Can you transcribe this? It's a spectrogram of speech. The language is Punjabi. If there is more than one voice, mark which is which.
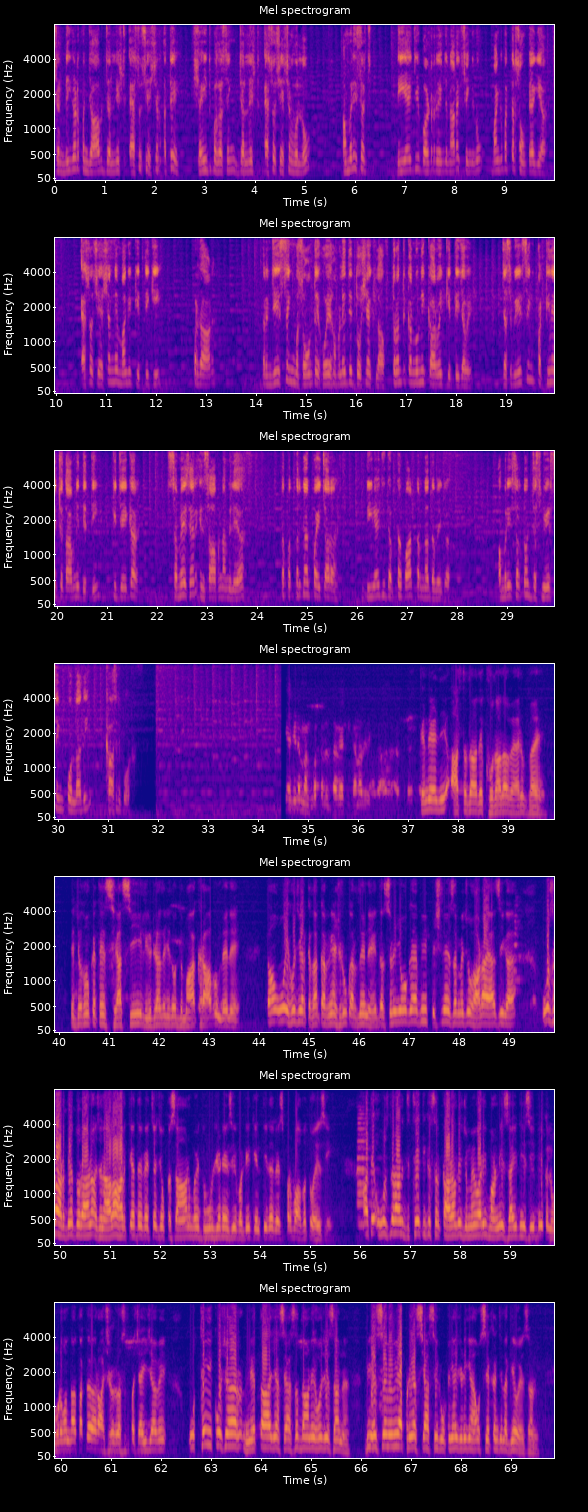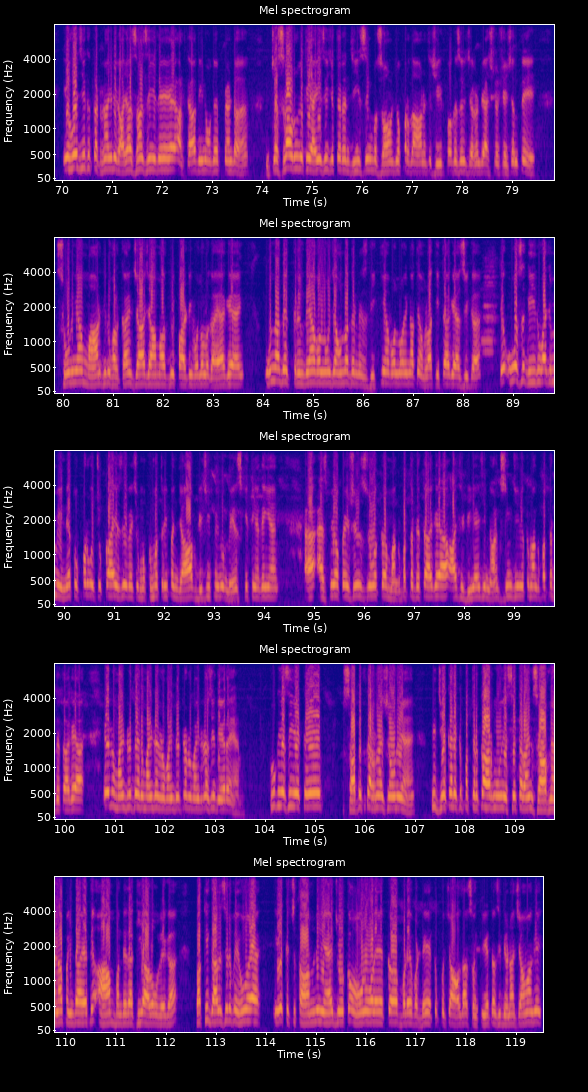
Speaker 1: ਚੰਡੀਗੜ੍ਹ ਪੰਜਾਬ ਜਰਨਲਿਸਟ ਐਸੋਸੀਏਸ਼ਨ ਅਤੇ ਸ਼ਹੀਦ ਭਗਤ ਸਿੰਘ ਜਰਨਲਿਸਟ ਐਸੋਸੀਏਸ਼ਨ ਵੱਲੋਂ ਅੰਮ੍ਰਿਤਸਰ 'ਚ DIG border range Nanak Singh ਨੂੰ ਮੰਗ ਪੱਤਰ ਸੌਂਪਿਆ ਗਿਆ। ਐਸੋਸੀਏਸ਼ਨ ਨੇ ਮੰਗ ਕੀਤੀ ਕਿ ਪ੍ਰਧਾਨ ਰਣਜੀਤ ਸਿੰਘ ਮਸੌਨ ਤੇ ਹੋਏ ਹਮਲੇ ਦੇ ਦੋਸ਼ੀਆਂ ਖਿਲਾਫ ਤੁਰੰਤ ਕਾਨੂੰਨੀ ਕਾਰਵਾਈ ਕੀਤੀ ਜਾਵੇ। ਜਸਵੀਰ ਸਿੰਘ ਪੱਟੀ ਨੇ ਚੇਤਾਵਨੀ ਦਿੱਤੀ ਕਿ ਜੇਕਰ ਸਮੇਂ ਸਿਰ ਇਨਸਾਫ ਨਾ ਮਿਲਿਆ ਤਾਂ ਪੱਤਰਕਾਰ ਭਾਈਚਾਰਾ ਡੀਆਈਜੀ ਦਫ਼ਤਰ ਬਾਹਰ ਧਰਨਾ ਦੇਵੇਗਾ। ਅੰਮ੍ਰਿਤਸਰ ਤੋਂ ਜਸਵੀਰ ਸਿੰਘ ਭੋਲਾ ਦੀ ਖਾਸ ਰਿਪੋਰਟ।
Speaker 2: ਇਹ ਜਿਹੜਾ ਮੰਗ ਪੱਤਰ ਦਿੱਤਾ ਗਿਆ ਕੀ ਕਹਿਣਾ ਦੇ ਵਿੱਚ?
Speaker 3: ਕਹਿੰਦੇ ਆ ਜੀ ਅੱਤ ਦਾ ਤੇ ਖੁਦਾ ਦਾ ਵੈਰ ਹੁੰਦਾ ਹੈ। ਤੇ ਜਦੋਂ ਕਿਤੇ ਸਿਆਸੀ ਲੀਡਰਾਂ ਦੇ ਜਦੋਂ ਦਿਮਾਗ ਖਰਾਬ ਹੁੰਦੇ ਨੇ ਤਾਂ ਉਹ ਇਹੋ ਜਿਹੀ ਹਰਕਤਾਂ ਕਰਨੀਆਂ ਸ਼ੁਰੂ ਕਰਦੇ ਨੇ। ਦੱਸਣਯੋਗ ਹੈ ਵੀ ਪਿਛਲੇ ਸਮੇਂ ਜੋ ਹੜ੍ਹ ਆਇਆ ਸੀਗਾ ਉਸ ਹੜ੍ਹ ਦੇ ਦੌਰਾਨ ਅਜਨਾਲਾ ਹਲਕੇ ਦੇ ਵਿੱਚ ਜੋ ਕਿਸਾਨ ਮਜ਼ਦੂਰ ਜਿਹੜੇ ਸੀ ਵੱਡੀ ਗਿਣਤੀ ਦੇ ਵਿੱਚ ਪ੍ਰਭਾਵਿਤ ਹੋਏ ਸੀ। ਅਤੇ ਉਸ ਦੌਰਾਨ ਜਿੱਥੇ ਕਿ ਸਰਕਾਰਾਂ ਦੀ ਜ਼ਿੰਮੇਵਾਰੀ ਬਣਨੀ ਚਾਹੀਦੀ ਸੀ ਵੀ ਇੱਕ ਲੋੜਵੰਦਾਂ ਤੱਕ ਰਾਸ਼ਨ ਰਸਦ ਪਹੁੰਚਾਈ ਜਾਵੇ, ਉੱਥੇ ਹੀ ਕੁਝ ਨੇਤਾ ਜਾਂ ਸਿਆਸਤਦਾਨ ਇਹੋ ਜਿਹੇ ਸਨ ਵੀ ਇਸ ਸਮੇਂ ਵੀ ਆਪਣੀਆਂ ਸਿਆਸੀ ਰੋਟੀਆਂ ਜਿਹੜੀਆਂ ਉਹ ਸੇਕਣ 'ਚ ਲੱਗੇ ਹੋਏ ਸਨ। ਇਹੋ ਜਿਹੀ ਇੱਕ ਘਟਨਾ ਜਿਹੜੀ ਰਾਜਾ ਸੀ ਦੇ ਹਲਕਾ ਅਧੀਨ ਆਉਂਦੇ ਪਿੰਡ ਜਸਰਾਉਰੂ ਵਿਖੇ ਆਈ ਸੀ, ਜਿੱਥੇ ਰਣਜੀਤ ਸਿੰਘ ਮਸੌਣ, ਜੋ ਪ੍ਰਧਾਨ ਸ਼ਹੀਦ ਭਗਤ ਸਿੰਘ ਜਰਨ ਐਸੋਸੀਏਸ਼ਨ ਤੇ ਸੋਨੀਆ ਮਾਨ ਜਿਹਨੂੰ ਹਲਕਾ ਇੰਚਾਰਜ ਆਮ ਆਦਮੀ ਪਾਰਟੀ ਵੱਲੋਂ ਲਗਾਇਆ ਗਿਆ ਹੈ ਉਹਨਾਂ ਦੇ ਕਰਿੰਦਿਆਂ ਵੱਲੋਂ ਜਾਂ ਉਹਨਾਂ ਦੇ ਨਜ਼ਦੀਕੀਆਂ ਵੱਲੋਂ ਇਹਨਾਂ ਤੇ ਹਮਲਾ ਕੀਤਾ ਗਿਆ ਸੀਗਾ। ਤੇ ਉਸ ਗੀਤ ਨੂੰ ਅੱਜ ਮਹੀਨੇ ਤੋਂ ਉੱਪਰ ਹੋ ਚੁੱਕਾ ਹੈ। ਇਸ ਦੇ ਵਿੱਚ ਮੁੱਖ ਮੰਤਰੀ ਪੰਜਾਬ ਡੀਜੀਪੀ ਨੂੰ ਮੇਲਸ ਕੀਤੀਆਂ ਗਈਆਂ। ਐਸਪੀ ਆਪਰੇਸ਼ਨਸ ਨੂੰ ਇੱਕ ਮੰਗ ਪੱਤਰ ਦਿੱਤਾ ਗਿਆ। ਅੱਜ ਡੀਆਈਜੀ ਨਾਨਕ ਸਿੰਘ ਜੀ ਨੂੰ ਇੱਕ ਮੰਗ ਪੱਤਰ ਦਿੱਤਾ ਗਿਆ। ਇਹ ਰਿਮਾਈਂਡਰ ਤੇ ਰਿਮਾਈਂਡਰ ਰਿਮਾਈਂਡਰ ਤੇ ਰਿਮਾਈਂਡਰ ਅਸੀਂ ਦੇ ਰਹੇ ਹਾਂ। ਕਿਉਂਕਿ ਅਸੀਂ ਇੱਕ ਸਾਬਿਤ ਕਰਨਾ ਚਾਹੁੰਦੇ ਹਾਂ ਕਿ ਜੇਕਰ ਇੱਕ ਪੱਤਰਕਾਰ ਨੂੰ ਇਸੇ ਤਰ੍ਹਾਂ ਇਨਸਾਫ ਲੈਣਾ ਪੈਂਦਾ ਹੈ ਤੇ ਆਮ ਬੰਦੇ ਦਾ ਕੀ ਹਾਲ ਹੋਵੇਗਾ ਬਾਕੀ ਗੱਲ ਸਿਰਫ ਇਹੋ ਹੈ, ਇਹ ਇੱਕ ਚੇਤਾਵਨੀ ਹੈ, ਜੋ ਇੱਕ ਆਉਣ ਵਾਲੇ ਇੱਕ ਬੜੇ ਵੱਡੇ ਇੱਕ ਭੁਚਾਲ ਦਾ ਸੰਕੇਤ ਅਸੀਂ ਦੇਣਾ ਚਾਹਾਂਗੇ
